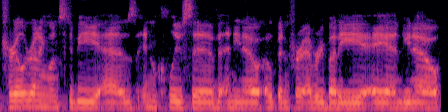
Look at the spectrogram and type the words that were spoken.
trail running wants to be as inclusive and you know open for everybody, and you know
